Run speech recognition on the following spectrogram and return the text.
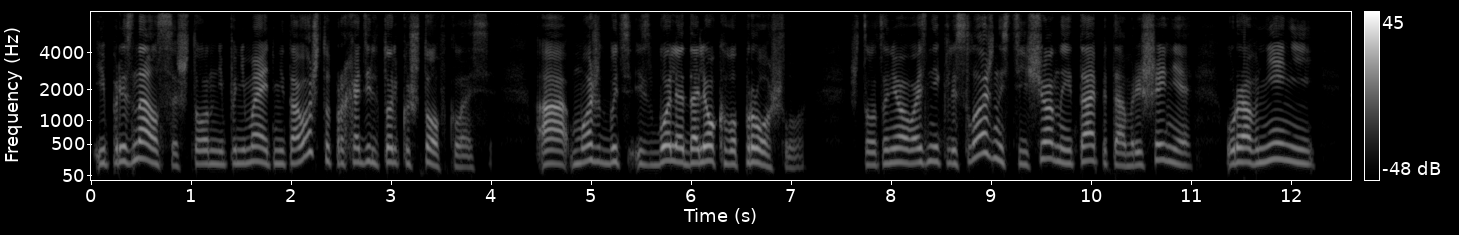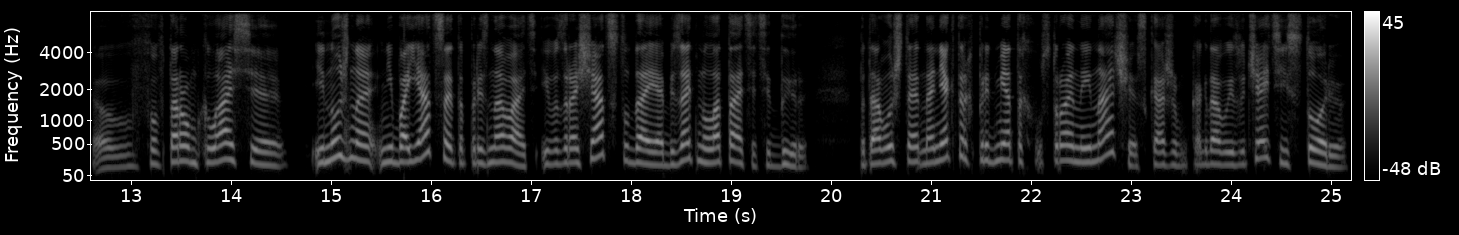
и признался, что он не понимает не того, что проходили только что в классе, а, может быть, из более далекого прошлого что вот у него возникли сложности еще на этапе там решения уравнений э, во втором классе. И нужно не бояться это признавать и возвращаться туда и обязательно латать эти дыры. Потому что на некоторых предметах устроено иначе, скажем, когда вы изучаете историю,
